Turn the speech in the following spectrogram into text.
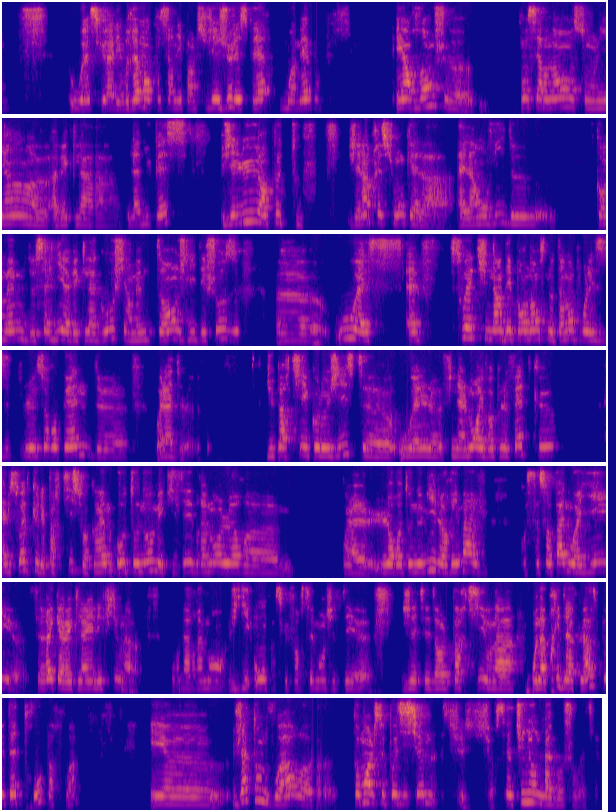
Ou est-ce qu'elle est vraiment concernée par le sujet? Je l'espère, moi-même. Et en revanche, euh, concernant son lien avec la, NUPES, j'ai lu un peu de tout. J'ai l'impression qu'elle a, elle a envie de quand même de s'allier avec la gauche et en même temps, je lis des choses euh, où elle, souhaite une indépendance, notamment pour les, européennes de, voilà, du parti écologiste, euh, où elle finalement évoque le fait qu'elle souhaite que les partis soient quand même autonomes et qu'ils aient vraiment leur, euh, voilà, leur autonomie, leur image, que ça ne soit pas noyé. C'est vrai qu'avec la LFI, on a, on a vraiment, je dis on parce que forcément j'étais, euh, j'étais dans le parti, on a, on a pris de la place, peut-être trop parfois. Et euh, j'attends de voir euh, comment elle se positionne sur, sur, cette union de la gauche, on va dire.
